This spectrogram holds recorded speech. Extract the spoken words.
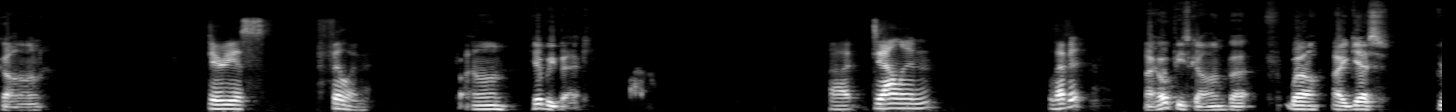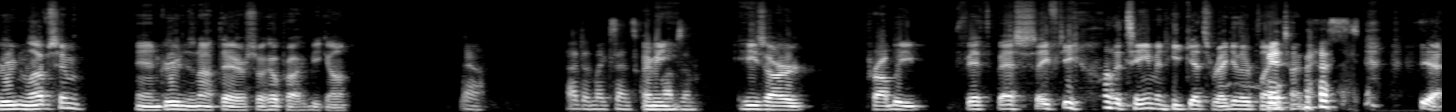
Gone. Darius Philon. Philon, he'll be back. Uh, Dallin Leavitt. I hope he's gone, but well, I guess Gruden loves him, and Gruden's not there, so he'll probably be gone. That doesn't make sense. I mean, loves him. He's our probably fifth best safety on the team, and he gets regular playing Fifth time. best. Yeah,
